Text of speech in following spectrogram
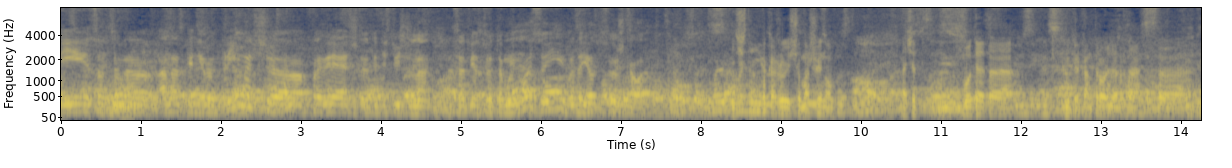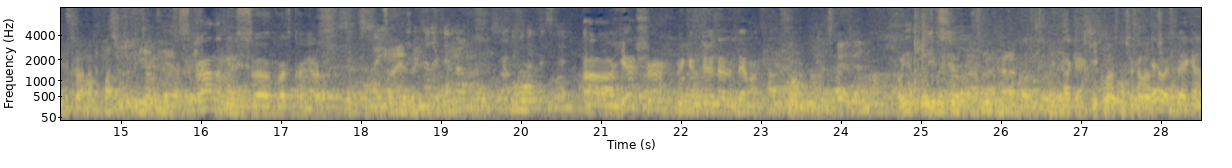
И, собственно, она сканирует э, проверяет, что это действительно соответствует тому инвойсу и выдает шоколадку. Отлично. Покажу еще машину. Значит, вот это микроконтроллер, да, с э, экраном. С краном и с э, missed it? Uh, yeah, sure. We can do another demo. Oh yeah, please. Okay. Какие классные шоколадки. Yeah, let's back in.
